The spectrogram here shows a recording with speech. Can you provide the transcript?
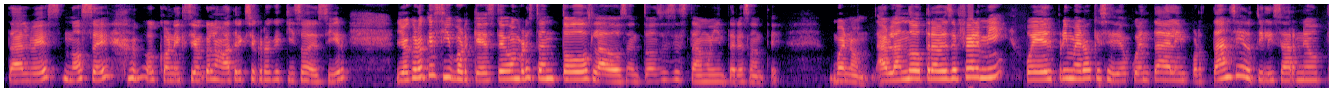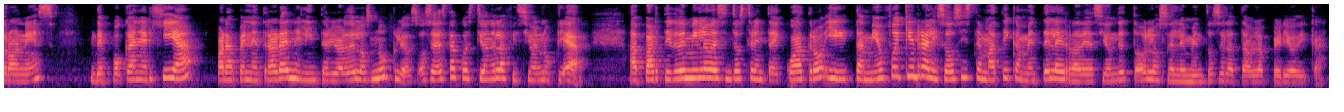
tal vez, no sé, o conexión con la Matrix, yo creo que quiso decir. Yo creo que sí, porque este hombre está en todos lados, entonces está muy interesante. Bueno, hablando otra vez de Fermi, fue el primero que se dio cuenta de la importancia de utilizar neutrones de poca energía para penetrar en el interior de los núcleos, o sea, esta cuestión de la fisión nuclear, a partir de 1934 y también fue quien realizó sistemáticamente la irradiación de todos los elementos de la tabla periódica.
